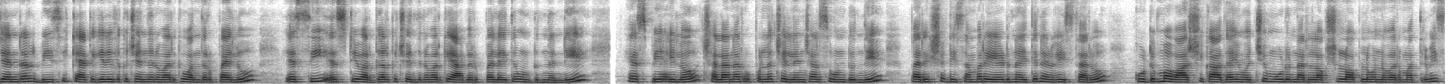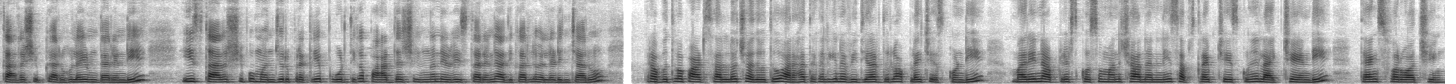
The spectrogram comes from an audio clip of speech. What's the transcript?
జనరల్ బీసీ కేటగిరీలకు చెందిన వారికి వంద రూపాయలు ఎస్సీ ఎస్టీ వర్గాలకు చెందిన వారికి యాభై రూపాయలు అయితే ఉంటుందండి. ఎస్బీఐలో చలానా రూపంలో చెల్లించాల్సి ఉంటుంది. పరీక్ష డిసెంబర్ ఏడున అయితే నిర్వహిస్తారు. కుటుంబ వార్షిక ఆదాయం వచ్చి మూడున్నర లక్షల లోపల ఉన్నవారు మాత్రమే స్కాలర్షిప్కి అర్హులై ఉంటారండి. ఈ స్కాలర్షిప్ మంజూరు ప్రక్రియ పూర్తిగా పారదర్శకంగా నిర్వహిస్తారని అధికారులు వెల్లడించారు. ప్రభుత్వ పాఠశాలలో చదువుతూ అర్హత కలిగిన విద్యార్థులు అప్లై చేసుకోండి. మరిన్ని అప్డేట్స్ కోసం మన ఛానల్ని సబ్స్క్రైబ్ చేసుకుని లైక్ చేయండి. Thanks for watching.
